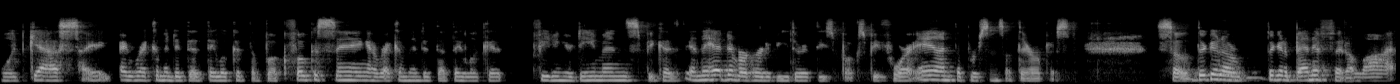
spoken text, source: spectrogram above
would guess I, I recommended that they look at the book focusing. I recommended that they look at feeding your demons because and they had never heard of either of these books before and the person's a therapist. So they're gonna they're gonna benefit a lot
